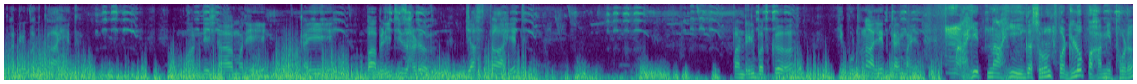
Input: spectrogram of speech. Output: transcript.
पांढरी बदकं आहेत देशामध्ये काही बाभळीची झाडं जास्त आहेत. पांढरी बदकं हे कुठून आलेत काय माहीत? माहीत नाही. घसरून पडलो पहा मी थोडं.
